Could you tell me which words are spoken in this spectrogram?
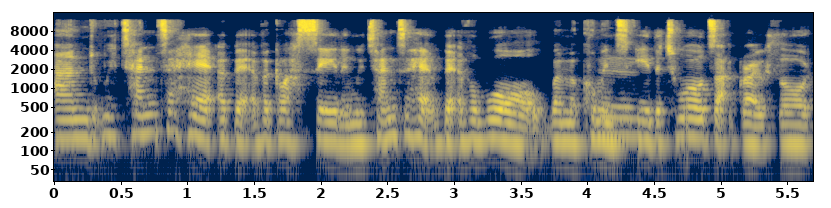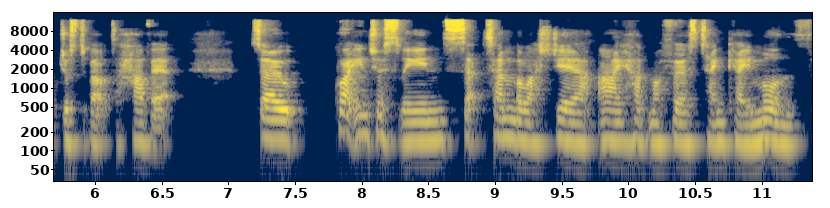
and we tend to hit a bit of a glass ceiling we tend to hit a bit of a wall when we're coming Mm. to either towards that growth or just about to have it so quite interestingly in september last year i had my first 10k month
